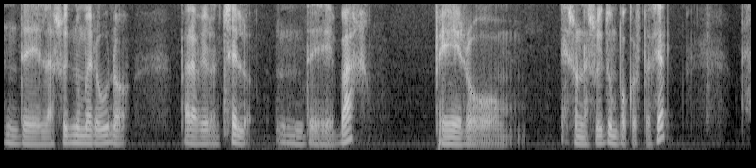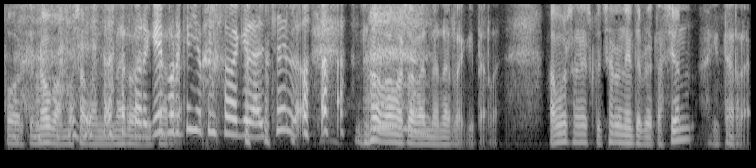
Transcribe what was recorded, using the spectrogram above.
de la suite número uno para violonchelo de Bach, pero es una suite un poco especial, porque no vamos a abandonar la ¿Por qué? guitarra. Porque yo pensaba que era el cello. No vamos a abandonar la guitarra. Vamos a escuchar una interpretación a guitarra.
